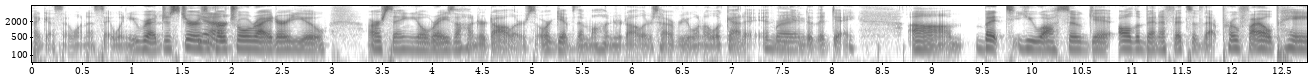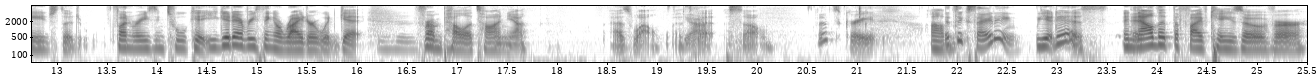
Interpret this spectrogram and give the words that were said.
I guess I want to say when you register as Yeah. a virtual writer, you are saying you'll raise a $100 or give them a $100, however you want to look at it in Right. the end of the day. Um, but you also get all the benefits of that profile page, the fundraising toolkit. You get everything a writer would get from Pelotonia as well Yeah. it. So That's great. Um, it's exciting. it is. And And- now that the 5K is over,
